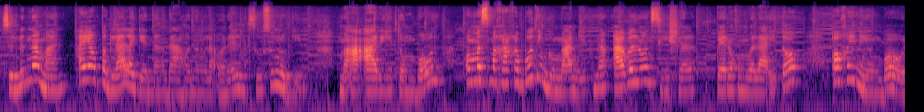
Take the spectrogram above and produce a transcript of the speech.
Sunod naman ay ang paglalagyan ng dahon ng laurel na susunugin. Maaari itong bowl o mas makakabuting gumamit ng abalone seashell pero kung wala ito, okay na yung bowl.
